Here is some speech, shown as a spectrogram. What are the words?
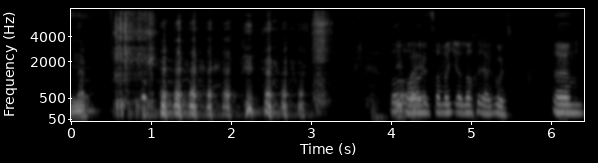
Ne? oh, oh, jetzt haben wir hier noch, ja gut. Ähm,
